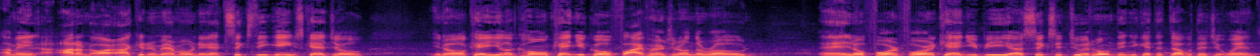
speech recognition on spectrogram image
I mean, I don't know. I, can remember when they had 16 game schedule. You know, okay, you look home. Can you go 500 on the road, and you know four and four, and can you be uh, six and two at home? Then you get the double digit wins.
